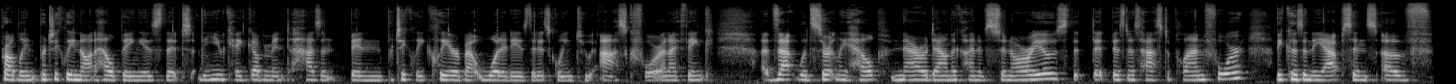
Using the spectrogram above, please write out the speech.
probably particularly not helping is that the UK government hasn't been particularly clear about what it is that it's going to ask for. And I think uh, that would certainly help narrow down the kind of scenarios that, that business has to plan for, because in the absence of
